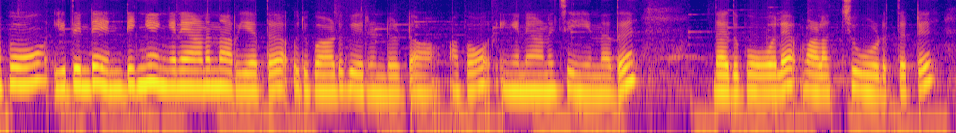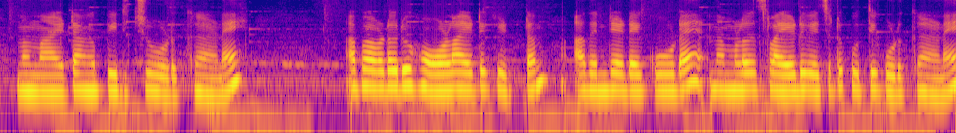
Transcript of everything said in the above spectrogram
അപ്പോൾ ഇതിന്റെ എൻഡിങ് എങ്ങനെയാണെന്ന് അറിയാത്ത ഒരുപാട് പേരുണ്ട് കേട്ടോ. അപ്പോൾ ഇങ്ങനെയാണ് ചെയ്യുന്നത്. അതുപോലെ വളച്ചു കൊടുത്തിട്ട് നന്നായിട്ട് അങ്ങ് പിരിച്ചു കൊടുക്കുകയാണേ. അപ്പോൾ അവിടെ ഒരു ഹോളായിട്ട് കിട്ടും. അതിന്റെ ഇടയിൽ കൂടെ നമ്മൾ സ്ലൈഡ് വെച്ചിട്ട് കുത്തി കൊടുക്കുകയാണേ.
